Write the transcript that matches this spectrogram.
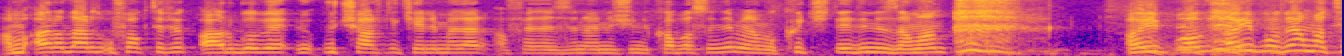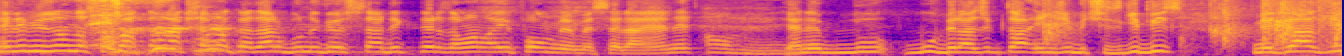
Ama aralarda ufak tefek argo ve üç harfli kelimeler affedersin hani şimdi kabasını demiyorum ama kıç dediğiniz zaman ayıp ayıp oluyor ama televizyonda sabahtan akşama kadar bunu gösterdikleri zaman ayıp olmuyor mesela yani. Olmuyor. Yani bu bu birazcık daha ince bir çizgi. Biz mecazi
